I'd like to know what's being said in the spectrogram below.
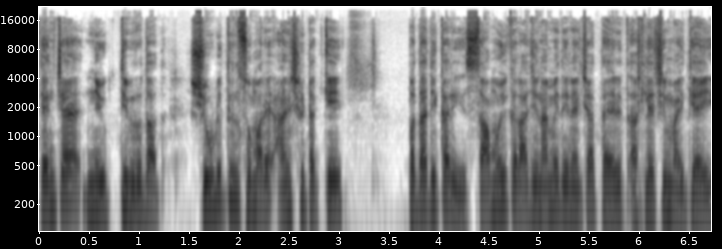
त्यांच्या नियुक्तीविरोधात शिवडीतील सुमारे ऐंशी टक्के पदाधिकारी सामूहिक राजीनामे देण्याच्या तयारीत असल्याची माहिती आहे.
